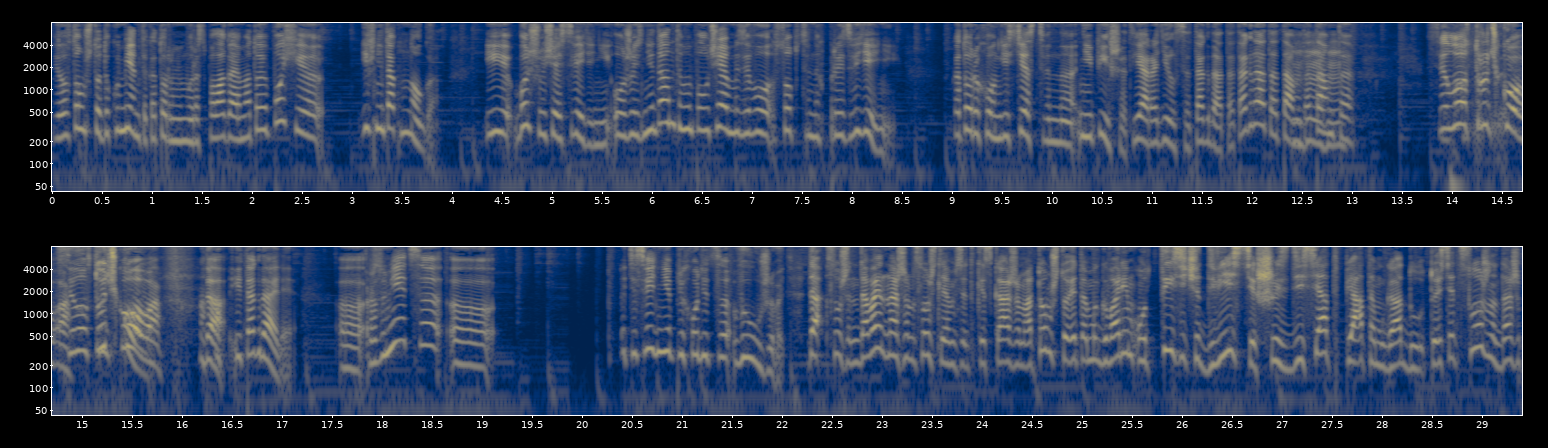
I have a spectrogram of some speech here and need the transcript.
Дело в том, что документы, которыми мы располагаем о той эпохе, их не так много. И большую часть сведений о жизни Данте мы получаем из его собственных произведений, в которых он, естественно, не пишет «я родился тогда-то, тогда-то, там-то, там-то», Село Стручково. Село Стучково. да, и так далее. Э, Разумеется, э, эти сведения приходится выуживать. Да, слушай, ну давай нашим слушателям все-таки скажем о том, что это мы говорим о 1265 году. То есть это сложно даже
